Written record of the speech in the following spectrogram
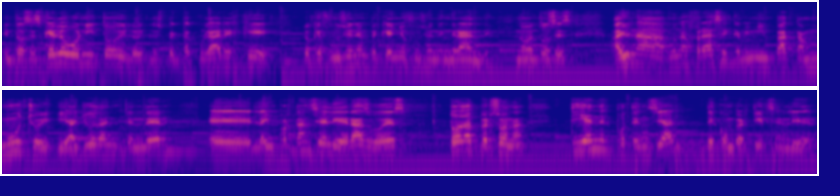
Entonces, ¿qué es lo bonito y lo, espectacular? Es que lo que funciona en pequeño funciona en grande, ¿no? Entonces, hay una, una frase que a mí me impacta mucho y, ayuda a entender eh, la importancia del liderazgo. Es, toda persona tiene el potencial de convertirse en líder.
